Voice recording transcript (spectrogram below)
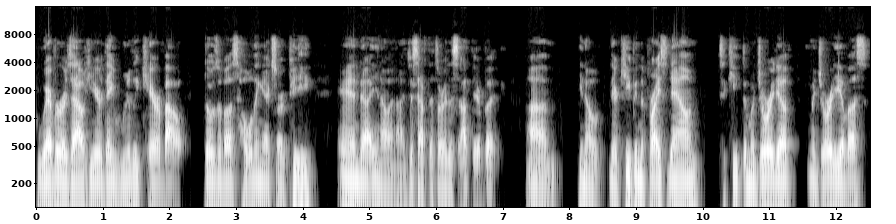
whoever is out here, they really care about those of us holding XRP. And uh, you know, and I just have to throw this out there, but um, you know, they're keeping the price down to keep the majority of majority of us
